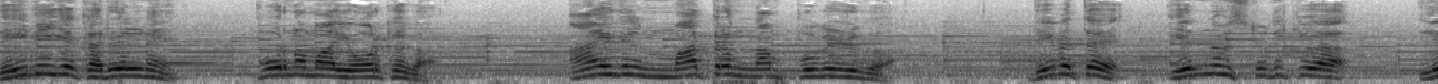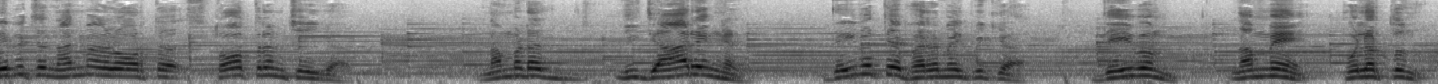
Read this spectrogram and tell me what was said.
ദൈവിക കരുതലിനെ പൂർണമായി ഓർക്കുക. ആയതിൽ മാത്രം നാം പുകഴുക. ദൈവത്തെ എന്നും സ്തുതിക്കുക ലഭിച്ച നന്മകളോർത്ത് സ്തോത്രം ചെയ്യുക. നമ്മുടെ വിചാരങ്ങൾ ദൈവത്തെ ഭരമേൽപ്പിക്കുക. ദൈവം നമ്മെ പുലർത്തുന്നു.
